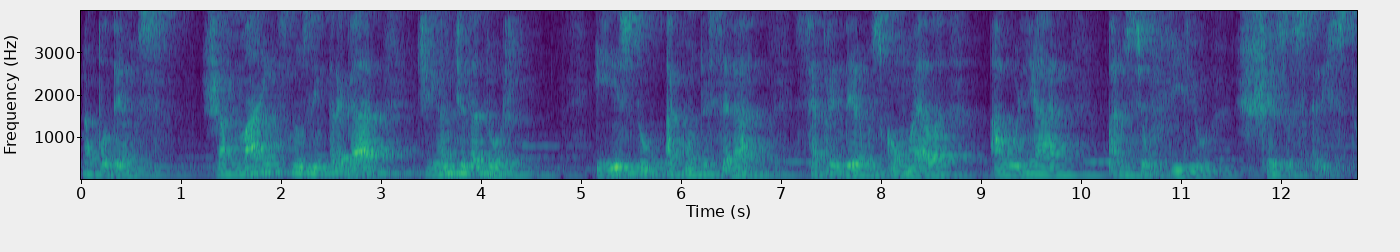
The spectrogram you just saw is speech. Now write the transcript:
Não podemos jamais nos entregar diante da dor. E isto acontecerá se aprendermos com ela a olhar para o seu Filho Jesus Cristo.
